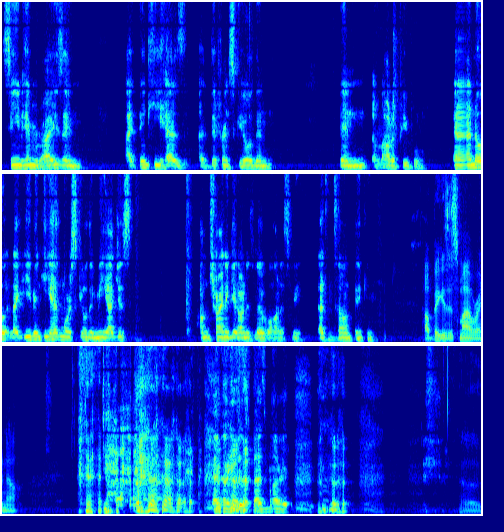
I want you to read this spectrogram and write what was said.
seeing him rise, and I think he has a different skill than than a lot of people. And I know, like, even he has more skill than me. I just, I'm trying to get on his level. Honestly, that's how I'm thinking. How big is his smile right now? I know he just passed by. Uh,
